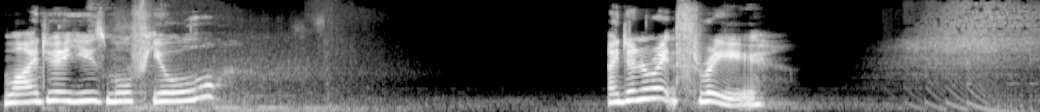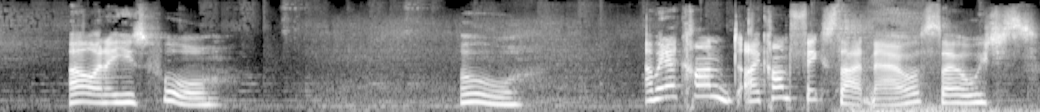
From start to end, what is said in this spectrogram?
Why do I use more fuel? I generate three. Oh, and I use four. Oh. I mean, I can't, I can't fix that now, so we just...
